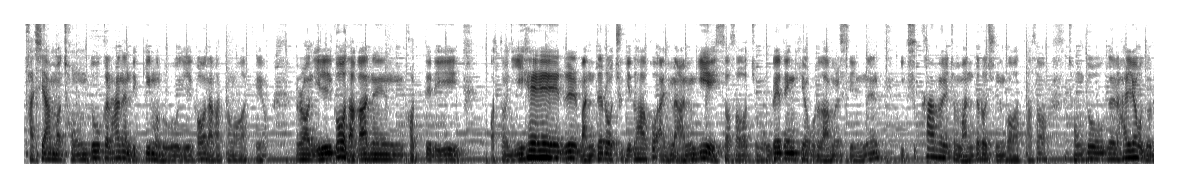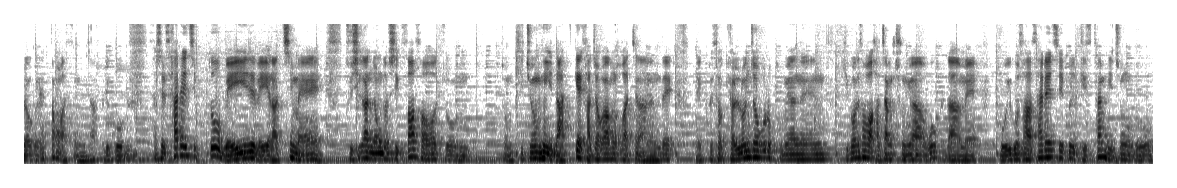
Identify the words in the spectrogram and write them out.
다시 한번 정독을 하는 느낌으로 읽어 나갔던 것 같아요. 그런 읽어 나가는 것들이 어떤 이해를 만들어 주기도 하고 아니면 암기에 있어서 좀 오래된 기억으로 남을 수 있는 익숙함을 좀 만들어 주는 것 같아서 정독을 하려고 노력을 했던 것 같습니다. 그리고 사실 사례집도 매일 매일 아침에 2시간 정도씩 써서 좀 좀 비중이 낮게 가져간 것 같진 않은데 네, 그래서 결론적으로 보면은 기본서가 가장 중요하고 그 다음에 모의고사 사례집을 비슷한 비중으로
